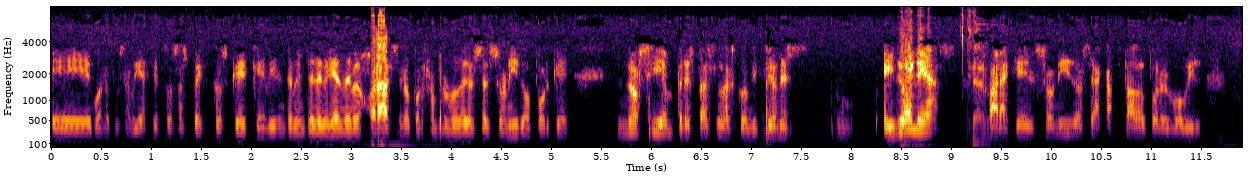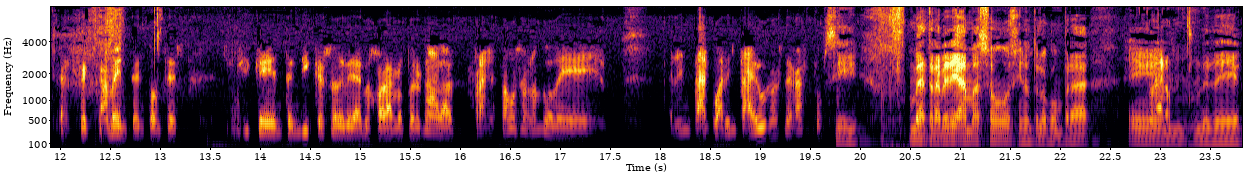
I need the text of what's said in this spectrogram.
eh, bueno, pues había ciertos aspectos que, que evidentemente deberían de mejorarse, ¿no? Por ejemplo, uno de ellos es el sonido, porque no siempre estás en las condiciones idóneas Claro. para que el sonido sea captado por el móvil perfectamente. Entonces, sí que entendí que eso debería mejorarlo. Pero nada, Fran, estamos hablando de 30, 40 euros de gasto. Sí, hombre, a través de Amazon o si no te lo compras eh, Claro. desde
